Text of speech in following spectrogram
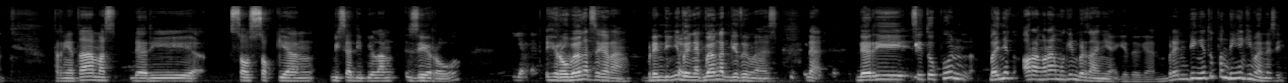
kan ternyata Mas dari sosok yang bisa dibilang zero, ya. hero banget sekarang. Brandingnya banyak banget gitu Mas. Nah dari situ pun banyak orang-orang mungkin bertanya gitu kan, branding itu pentingnya gimana sih?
